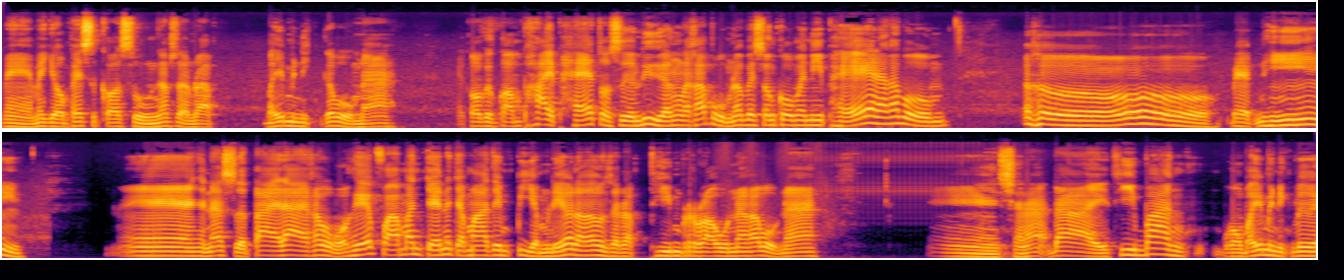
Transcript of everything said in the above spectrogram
แม่ไม่ยอมแพ้สกอร์ศูนย์ครับสำหรับไบเบนิกครับผมนะแต่ก็เป็นความพ่ายแพ้ต่อเสือเหลืองแล้วครับผมนะเบซองโกมานีแพ้นะครับผมโอ้โหแบบนี้แหมชนะเสือใต้ได้ครับผมโอเคความมั่นใจน่าจะมาเต็มเปี่ยมแล้วแล้วสำหรับทีมเรานะครับผมนะ ชนะได้ที่บ้านของไบเมนิกเลย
